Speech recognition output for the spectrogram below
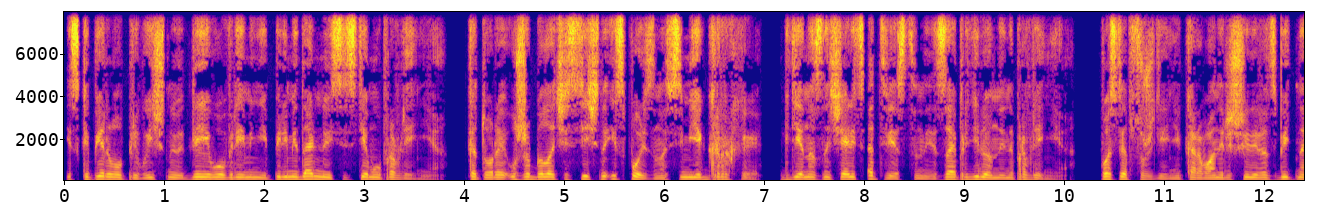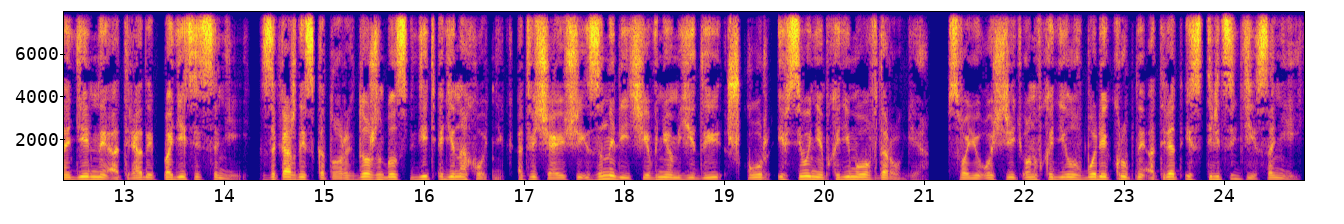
и скопировал привычную для его времени пирамидальную систему управления, которая уже была частично использована в семье Грхы, где назначались ответственные за определенные направления. После обсуждения караван решили разбить на отдельные отряды по 10 саней, за каждый из которых должен был следить один охотник, отвечающий за наличие в нем еды, шкур и всего необходимого в дороге. В свою очередь он входил в более крупный отряд из 30 саней,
